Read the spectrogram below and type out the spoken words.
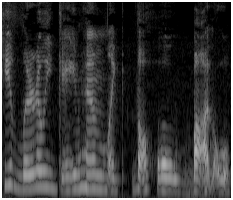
He literally gave him like the whole bottle.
